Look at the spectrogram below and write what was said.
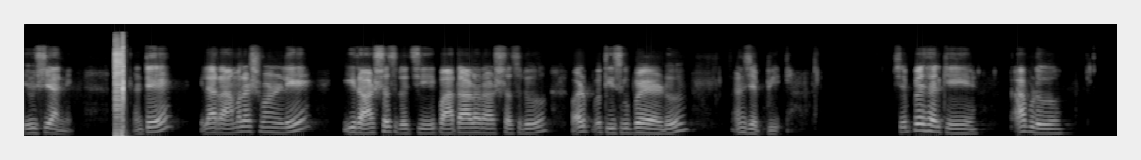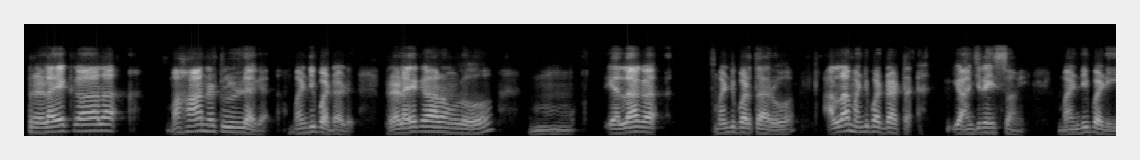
ఈ విషయాన్ని. అంటే ఇలా రామలక్ష్మణుల్ని ఈ రాక్షసుడు వచ్చి పాతాళ రాక్షసుడు వాడు తీసుకుపోయాడు. అని చెప్పి. చెప్పేసరికి అప్పుడు ప్రళయకాల మహానటుడిలాగా మండిపడ్డాడు. ప్రళయకాలంలో ఎలాగ మండిపడతారో అలా మండిపడ్డాట ఈ ఆంజనేయ స్వామి. మండిపడి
